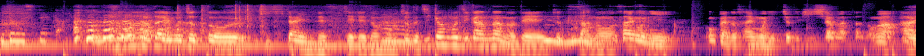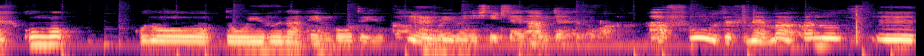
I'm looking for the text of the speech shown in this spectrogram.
移動してた。そのあたりもちょっと聞きたいんですけれども、はいちょっと時間も時間なので、うんちょっとあの、最後に、今回の最後にちょっと聞きたかったのが、はい。今後、この、どういう風な展望というか、どうええいう風にしていきたいな、みたいなのは？あ、そうですね。まあ、あの、えっ、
